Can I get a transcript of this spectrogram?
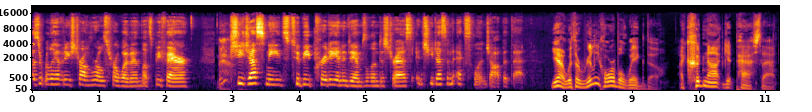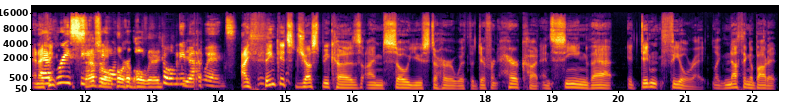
doesn't really have any strong roles for women. Let's be fair. She just needs to be pretty and a damsel in distress, and she does an excellent job at that. Yeah, with a really horrible wig though. I could not get past that. And I think Every scene Several horrible wigs. so many Yeah. bad wigs. I think it's just because I'm so used to her with the different haircut and seeing that it didn't feel right. Like nothing about it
